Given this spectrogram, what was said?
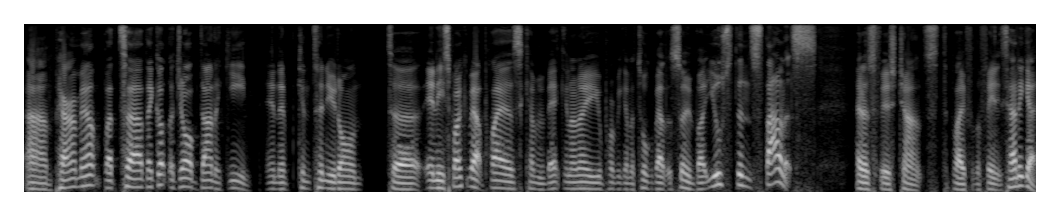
um, paramount, but uh, they got the job done again, and have continued on. To, and he spoke about players coming back, and I know you're probably going to talk about this soon. But Youstin Salas had his first chance to play for the Phoenix. How'd he go?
